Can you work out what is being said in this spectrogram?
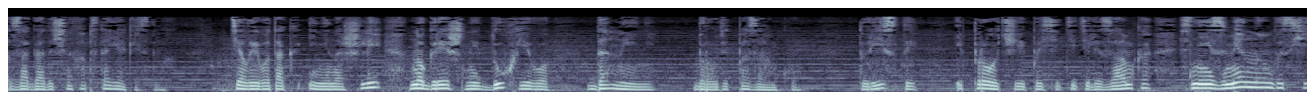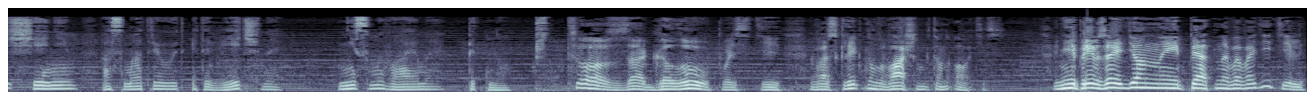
загадочных обстоятельствах. Тело его так и не нашли, но грешный дух его — до ныне бродит по замку. Туристы и прочие посетители замка с неизменным восхищением осматривают это вечное, несмываемое пятно. «Что за глупости!» — воскликнул Вашингтон Отис. «Непревзойденный пятновыводитель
